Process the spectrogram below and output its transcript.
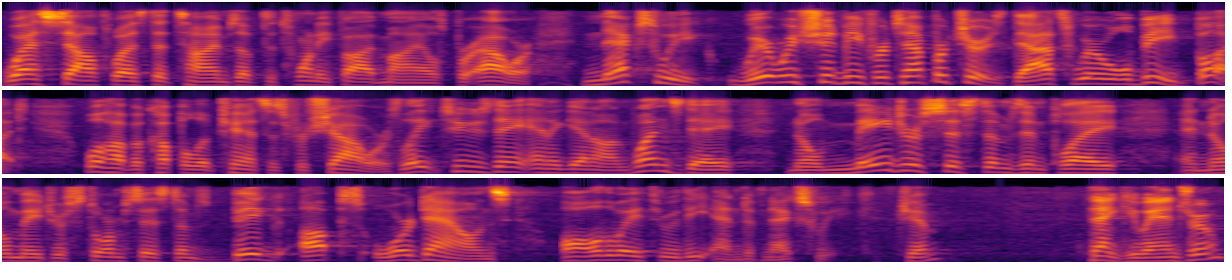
west southwest at times up to 25 miles per hour. Next week, where we should be for temperatures, that's where we'll be. But we'll have a couple of chances for showers late Tuesday and again on Wednesday. No major systems in play and no major storm systems, big ups or downs all the way through the end of next week. Jim? Thank you, Andrew.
